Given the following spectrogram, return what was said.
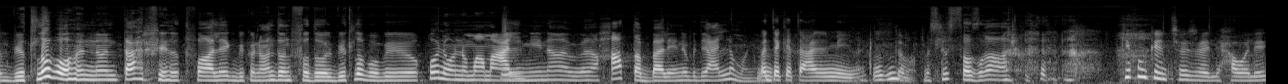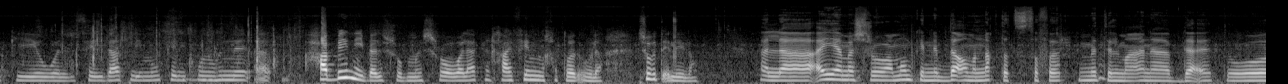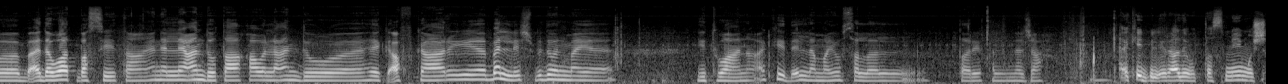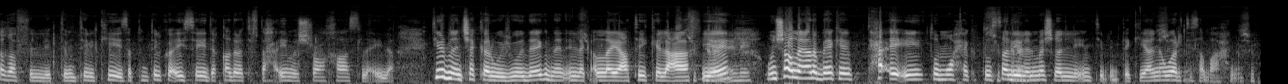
بيطلبوا انه انت تعرفي الأطفال هيك بيكون عندهم فضول بيطلبوا بيقولوا إنه ماما علمينا حاطة ببالي إنه بدي أعلمهم يعني. بدك تعلميهم. تمام. بس لسه صغار. كيف ممكن تشجعي اللي حواليك والسيدات اللي ممكن يكونوا هن حابين يبلشوا بمشروع ولكن خايفين من الخطوة الأولى؟ شو بتقولي لهم؟ هلا أي مشروع ممكن نبدأه من نقطة الصفر مثل ما أنا بدأت وبأدوات بسيطة. يعني اللي عنده طاقة واللي عنده هيك أفكار يبلش بدون ما يتوانى أكيد إلا ما يوصل لطريق النجاح. أكيد بالإرادة والتصميم والشغف اللي بتمتلكيه. إذا بتمتلكوا أي سيدة قادرة تفتح أي مشروع خاص لإلها. كثير بدنا نشكر وجودك بدنا نقول لك الله يعطيك العافية. وإن شاء الله يا رب هيك تحققي طموحك توصلي للمشغل اللي أنت بدك إياه. نورتي صباحنا.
